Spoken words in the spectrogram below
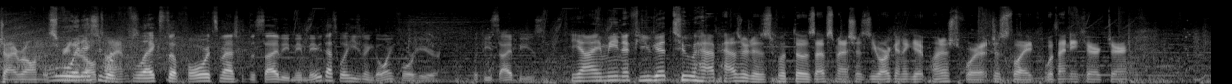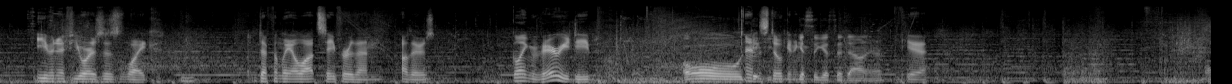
gyro on the screen Ooh, at all times. reflects the forward smash with the side B. Maybe, maybe that's what he's been going for here with these side Bs. Yeah, I mean, if you get too haphazardous with those F smashes, you are going to get punished for it, just like with any character. Even if yours is like definitely a lot safer than others. Going very deep. Oh, And still getting- gets to get the down air. Yeah. Oh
